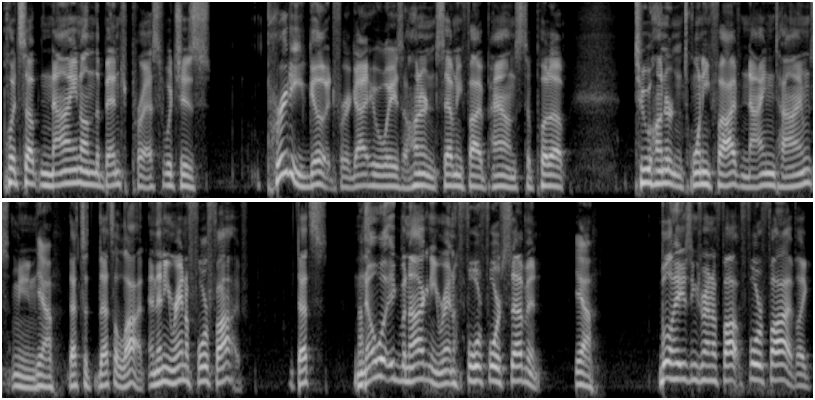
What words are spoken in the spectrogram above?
puts up nine on the bench press, which is pretty good for a guy who weighs 175 pounds to put up 225 nine times. I mean, Yeah. that's a that's a lot. And then he ran a four five. That's, Noah Igbinoghene ran a 4.47. Yeah. Will Hastings ran a 4.5. Like,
